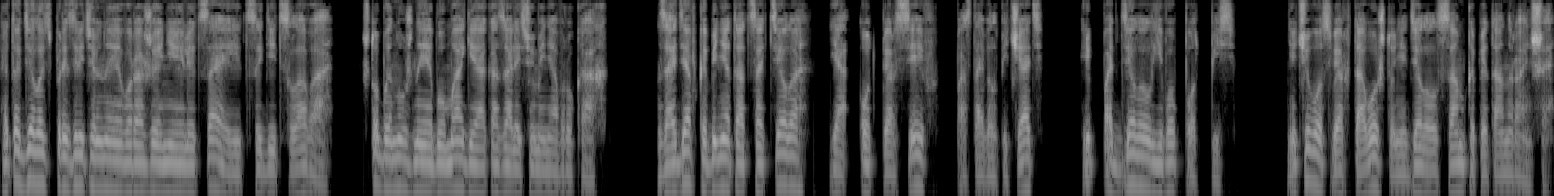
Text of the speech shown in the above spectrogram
это делать презрительные выражения лица и цедить слова, чтобы нужные бумаги оказались у меня в руках, Зайдя в кабинет отца тела, я отпер сейф, поставил печать и подделал его подпись. Ничего сверх того, что не делал сам капитан раньше.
